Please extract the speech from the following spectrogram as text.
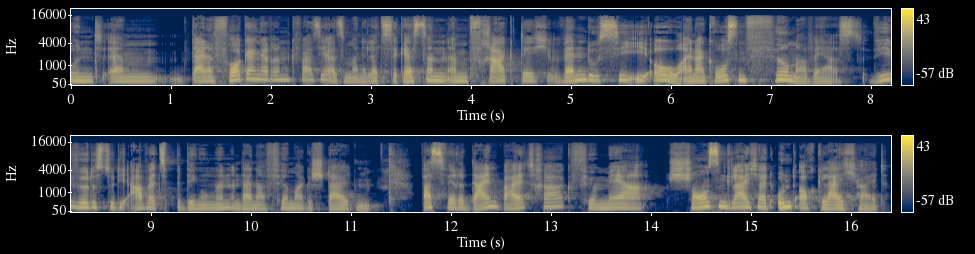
Und ähm, deine Vorgängerin quasi, also meine letzte gestern, ähm, fragt dich, wenn du CEO einer großen Firma wärst, wie würdest du die Arbeitsbedingungen in deiner Firma gestalten? Was wäre dein Beitrag für mehr Chancengleichheit und auch Gleichheit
